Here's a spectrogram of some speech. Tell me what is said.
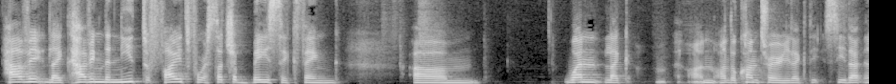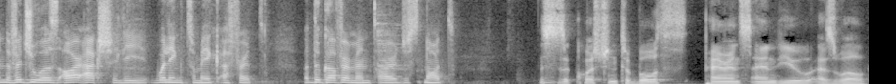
having like having the need to fight for such a basic thing when like on, on the contrary like see that individuals are actually willing to make effort but the government are just not This is a question to both parents and you as well.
